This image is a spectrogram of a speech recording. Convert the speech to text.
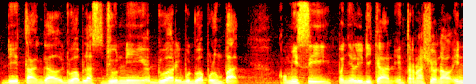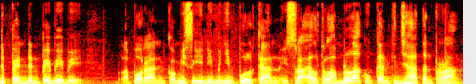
di tanggal 12 Juni 2024, Komisi Penyelidikan Internasional Independen PBB Laporan komisi ini menyimpulkan Israel telah melakukan kejahatan perang,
